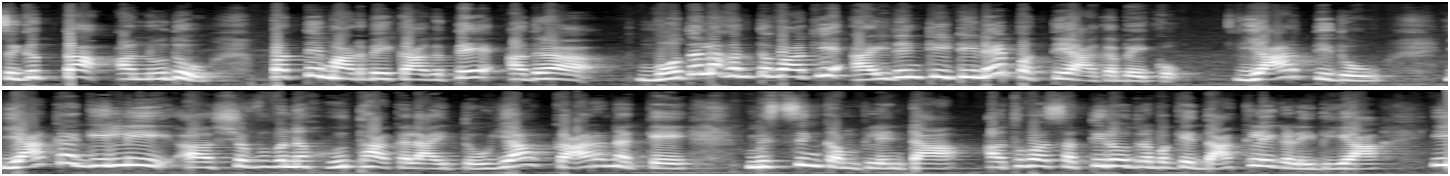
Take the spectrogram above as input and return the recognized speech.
ಸಿಗುತ್ತಾ ಅನ್ನೋದು ಪತ್ತೆ ಮಾಡಬೇಕಾಗತ್ತೆ. ಅದರ ಮೊದಲ ಹಂತವಾಗಿ ಐಡೆಂಟಿಟಿನೇ ಪತ್ತೆ ಆಗಬೇಕು. ಯಾರ್ತಿದು? ಯಾಕಾಗಿ ಇಲ್ಲಿ ಶವವನ್ನು ಹೂತಾಕಲಾಯಿತು ಯಾವ ಕಾರಣಕ್ಕೆ? ಮಿಸ್ಸಿಂಗ್ ಕಂಪ್ಲೇಂಟಾ ಅಥವಾ ಸತ್ತಿರೋದ್ರ ಬಗ್ಗೆ ದಾಖಲೆಗಳಿದೆಯಾ? ಈ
